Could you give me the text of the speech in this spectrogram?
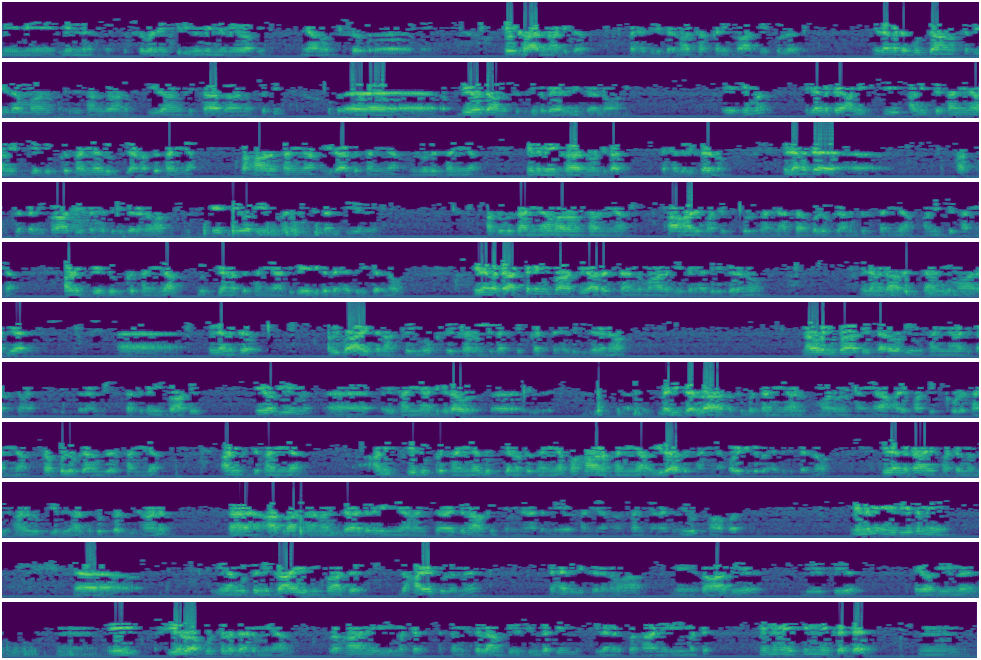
මේ මේ මෙන්න ශ්‍රවණය කිරීම මෙන්න මේ වගේ මේ අනුත් ඒ කාරණා ටික පැහැදිලි කරනවා සක්කනිපාතයේ තුල ඊළඟට බුද්ධානුස්සතිය ධම්මානුස්සතිය සංඝානුස්සතිය ඊළානුස්සතිය සාගානුස්සතිය දේවතානුස්සතිය ටික පැහැදිලි කරනවා ඒකෙම ඊළඟට අනිත්‍ය අනිත්‍ය සංඥා අනිත්‍ය දුක්ඛ සංඥා දුක්ඛ අනාත්ම සංඥා පහාන සංඥා විරාග සංඥා නිරෝධ සංඥා මෙන්න මේ කාරණා ටිකත් පැහැදිලි කරනවා. ඊළඟට පස්සක නිපාතේ පැහැදිලි කරනවා ඒ ඒ වගේම කරුණු තියෙන්නේ. අසුභ සංඥා, මරණ සංඥා, ආහාර පටිච්චසමුප්පාද සංඥා, සබ්බලෝක අනුත් සංඥා, අනිත්‍ය සංඥා, අනිත්‍ය දුක්ඛ සංඥා, දුක්ඛ අනාත්ම සංඥා ටික ඒ ටික පැහැදිලි කරනවා. ඊළඟට අටක නිපාතේ ආරෂ්ඨාංග මාර්ගය පැහැදිලි කරනවා. ඊළඟට ආරෂ්ඨාංග මාර්ගය ඊළඟට අවිභායතන අත්විමුක්ඛේ කරුණ ටිකත් එක්කත් පැහැදිලි කරනවා. නව නිපාතේ තර වගේම සංඥා ටිකක් තමයි විස්තරන්නේ. සතක නිපාතේ ඒ වගේම ඒ සංඥා ටික තව වැඩි කරලා අසුබ සංඥා, මරණ සංඥා, ආය පටික්කුල සංඥා, සබ්බලෝකයන්ද සංඥා, අනිත්‍ය සංඥා, අනිත්‍ය දුක්ඛ සංඥා, දුක්ඛනත සංඥා, පහාන සංඥා, විරාග සංඥා ඔය ටික පැහැදිලි කරනවා. ඊළඟට ආයේ පඨම ධ්‍යාන, ဒုတိ ය ධ්‍යාන, චතුර්ථ ධ්‍යාන, ආත්මාසනාංචායතන, විඥානංචායතන, ආකින්චඤ්ඤායතන, නේව සංඥා සංඥායතන, නිරුත්ථාපස්ස මෙන්න මේ විදිහට මේ මේ අංගුත්තර නිකායේ නිපාත 10 තුලම පැහැදිලි කරනවා මේ රාගය, දේශය, ඒ වගේම ඒ සියලු අකුසල ධර්මයන් ප්‍රහාණය වීමට නැත්නම් ඉස්ලාම් පිළිසින් දකින්න ඊළඟ ප්‍රහාණය වීමට මෙන්න මේ එකින් එකට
